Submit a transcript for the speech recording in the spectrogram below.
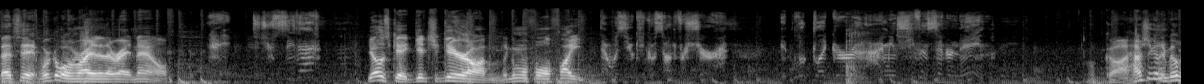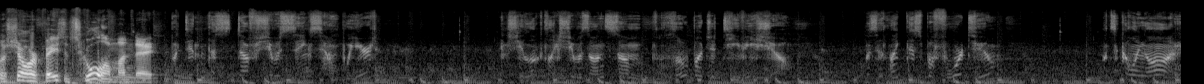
That's it. We're going right into that right now. Hey, did you see that? Yosuke, get your gear on. We're going for a fight. That was Yukiko-san for sure. It looked like her. I mean, she even said her name. Oh god, how's she gonna be able to show her face at school on Monday? But didn't the stuff she was saying sound weird? And she looked like she was on some low-budget TV show. Was it like this before, too? What's going on?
